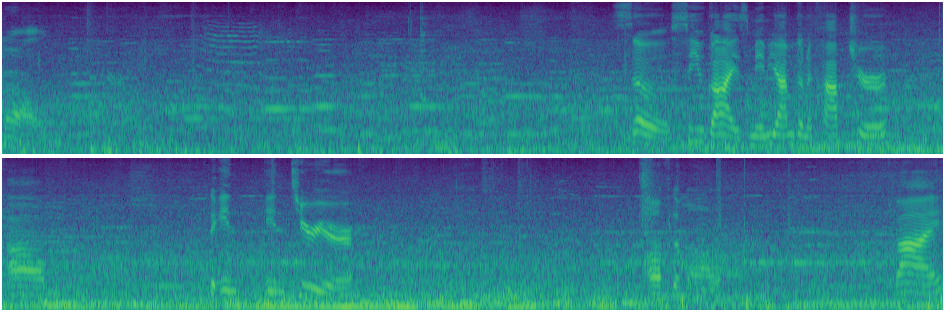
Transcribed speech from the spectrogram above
Mall. So see you guys. Maybe I'm gonna capture um, the in interior of the mall. Bye.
